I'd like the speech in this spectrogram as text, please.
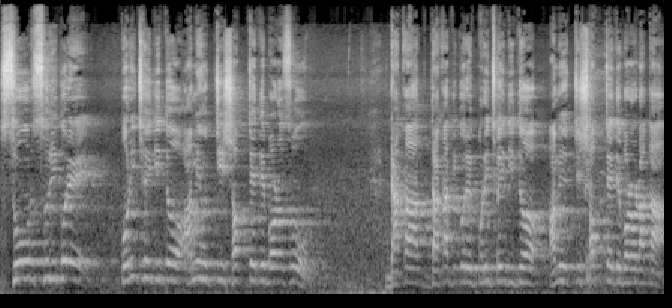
সোর চুরি করে পরিচয় দিত, আমি হচ্ছি সবচাইতে বড় সোর ডাকাত, ডাকাতি করে পরিচয় দিত, আমি হচ্ছে সবচাইতে বড় ডাকাত।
